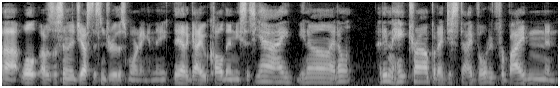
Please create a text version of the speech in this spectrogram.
uh, well, I was listening to Justice and Drew this morning, and they, they had a guy who called in. And he says, "Yeah, I, you know, I don't, I didn't hate Trump, but I just I voted for Biden, and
